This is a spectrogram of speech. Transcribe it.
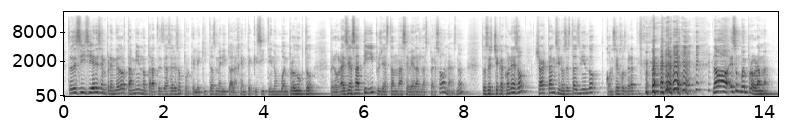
Entonces, sí, si eres emprendedor también no trates de hacer eso porque le quitas mérito a la gente que sí tiene un buen producto, pero gracias a ti, pues ya están más severas las personas, ¿no? Entonces, checa con eso. Shark Tank, si nos estás viendo, consejos gratis. no, es un buen programa.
